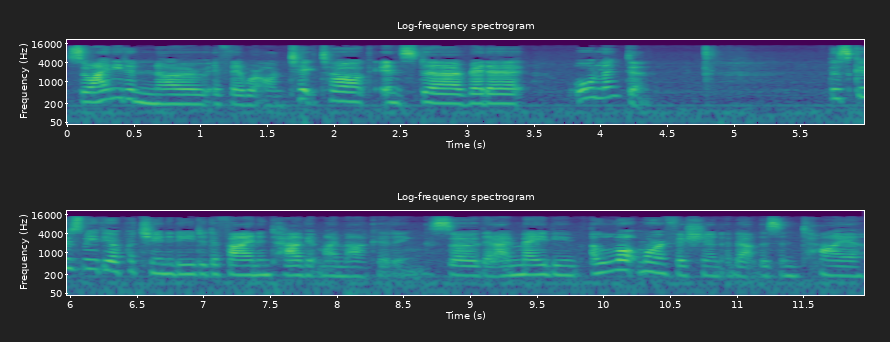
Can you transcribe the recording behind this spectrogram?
So I need to know if they were on TikTok, Insta, Reddit, or LinkedIn. This gives me the opportunity to define and target my marketing so that I may be a lot more efficient about this entire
